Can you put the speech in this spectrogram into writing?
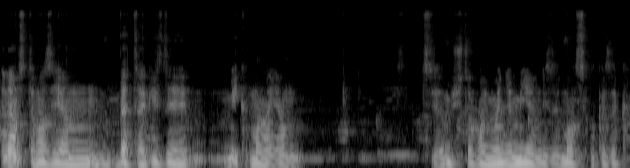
Én nem szeretem az ilyen beteg izé, mik ilyen, nem is tudom, hogy mondjam, milyen izé maszkok ezek.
